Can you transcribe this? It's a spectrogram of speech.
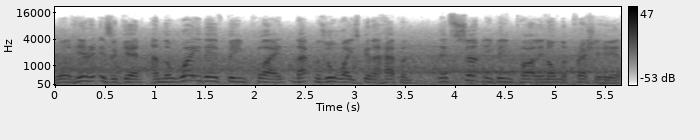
Well, here it is again, and the way they've been playing, that was always going to happen. They've certainly been piling on the pressure here.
